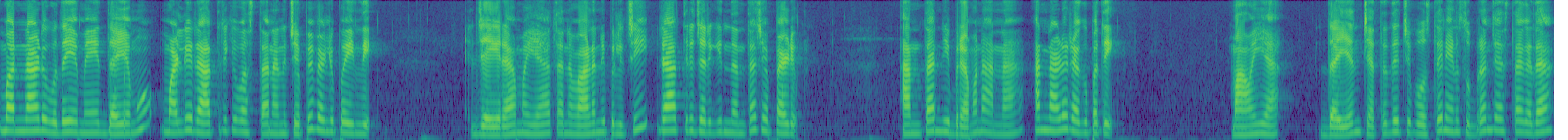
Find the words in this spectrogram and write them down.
మర్నాడు ఉదయమే దయము మళ్ళీ రాత్రికి వస్తానని చెప్పి వెళ్ళిపోయింది. జయరామయ్య తన వాళ్ళని పిలిచి రాత్రి జరిగిందంతా చెప్పాడు. అంతా నీ భ్రమ నాన్న అన్నాడు రఘుపతి. మామయ్య దయ్యం చెత్త తెచ్చిపోస్తే నేను శుభ్రం చేస్తా కదా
